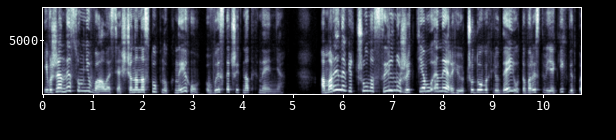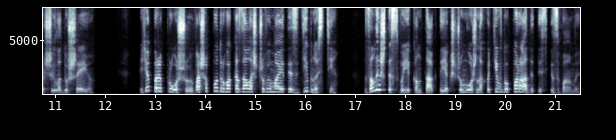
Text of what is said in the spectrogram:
і вже не сумнівалася, що на наступну книгу вистачить натхнення. А Марина відчула сильну життєву енергію чудових людей, у товаристві яких відпочила душею. Я перепрошую, ваша подруга казала, що ви маєте здібності. Залиште свої контакти, якщо можна, хотів би порадитись із вами.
